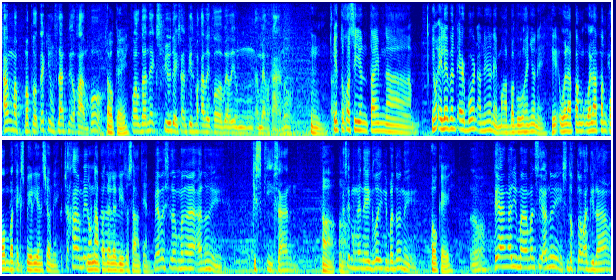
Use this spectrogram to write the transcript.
ang ma- ma-protect yung flank ni Ocampo Okay. for the next few days until makarecover yung Amerikano. Mm. Ito kasi yung time na yung 11th Airborne ano yun eh, mga baguhan yun eh. Wala pang wala pang combat experience yun eh. At saka may Nung mga- napadala dito sa atin. Meron silang mga ano eh, kiskisan. Ah, ah. Kasi mga negro yung iba doon eh. Okay. No? Kaya nga yumaman si ano eh, si Dr. Aguilar.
